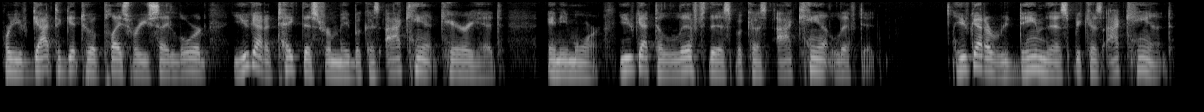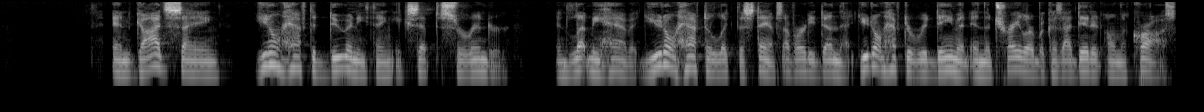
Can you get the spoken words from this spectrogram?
Where you've got to get to a place where you say, Lord, you got to take this from me because I can't carry it anymore. You've got to lift this because I can't lift it. You've got to redeem this because I can't. And God's saying, you don't have to do anything except surrender and let me have it. You don't have to lick the stamps. I've already done that. You don't have to redeem it in the trailer because I did it on the cross.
